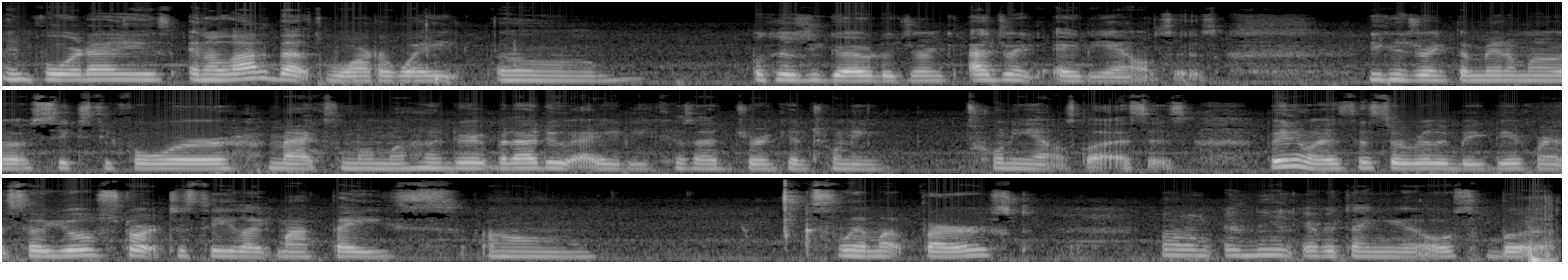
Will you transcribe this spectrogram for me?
in four days. And a lot of that's water weight. Um, because you go to drink, I drink 80 ounces. You can drink the minimum of 64, maximum 100, but I do 80 because I drink in 20, 20 ounce glasses. But anyways, that's a really big difference. So you'll start to see like my face um, slim up first. Um, and then everything else. But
